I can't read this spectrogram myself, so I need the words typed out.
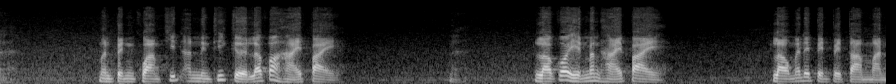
นะมันเป็นความคิดอันหนึ่งที่เกิดแล้วก็หายไปนะเราก็เห็นมันหายไป เราไม่ได้เป็นไปตามมัน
